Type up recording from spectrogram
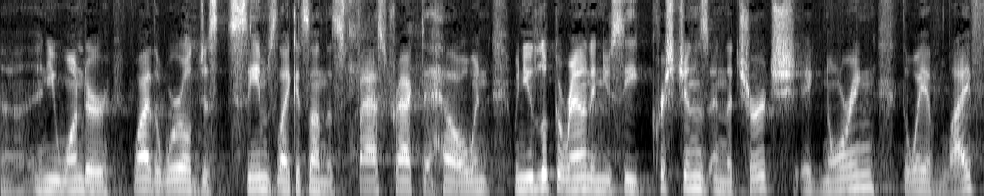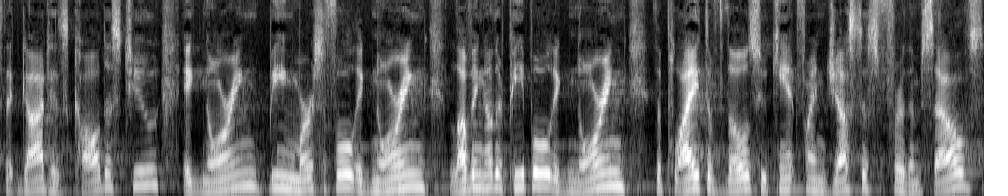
uh, and you wonder why the world just seems like it's on this fast track to hell. When, when you look around and you see Christians and the church ignoring the way of life that God has called us to, ignoring being merciful, ignoring loving other people, ignoring the plight of those who can't find justice for themselves,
